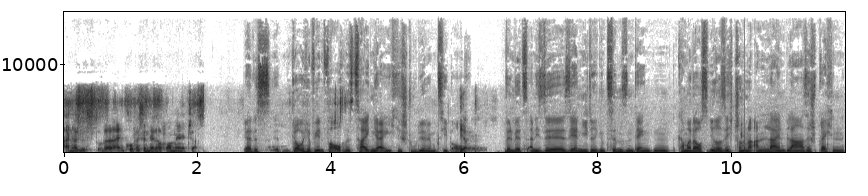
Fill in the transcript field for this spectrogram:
Analyst oder ein professioneller Fondsmanager. Ja, das glaube ich auf jeden Fall auch und das zeigen ja eigentlich die Studien im Prinzip auch. Ja. Wenn wir jetzt an diese sehr niedrigen Zinsen denken, kann man da aus Ihrer Sicht schon eine Anleihenblase sprechen?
